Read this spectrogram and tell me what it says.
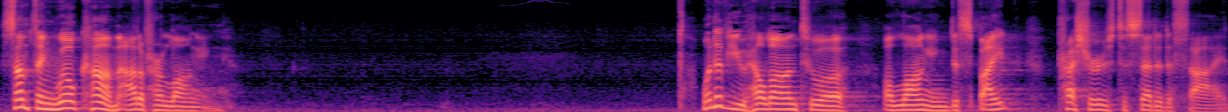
something will come out of her longing. When have you held on to a, a longing despite pressures to set it aside?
